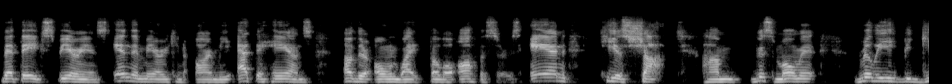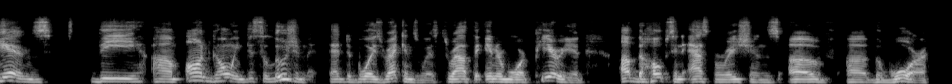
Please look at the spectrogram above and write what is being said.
that they experienced in the American army at the hands of their own white fellow officers. And he is shocked. Um, this moment really begins the um, ongoing disillusionment that Du Bois reckons with throughout the interwar period of the hopes and aspirations of uh, the war,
